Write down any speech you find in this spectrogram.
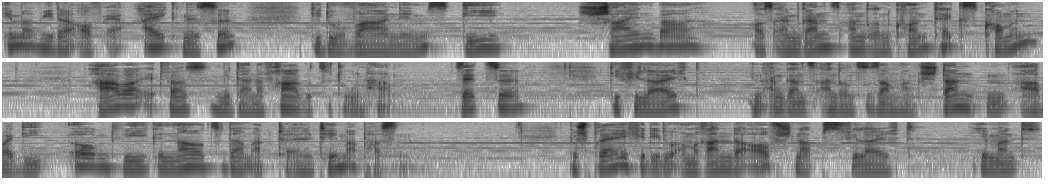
immer wieder auf Ereignisse, die du wahrnimmst, die scheinbar aus einem ganz anderen Kontext kommen, aber etwas mit deiner Frage zu tun haben. Sätze, die vielleicht in einem ganz anderen Zusammenhang standen, aber die irgendwie genau zu deinem aktuellen Thema passen. Gespräche, die du am Rande aufschnappst, vielleicht jemand,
